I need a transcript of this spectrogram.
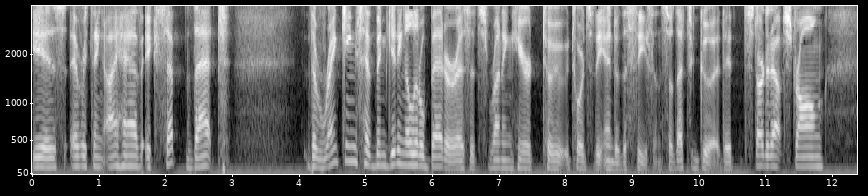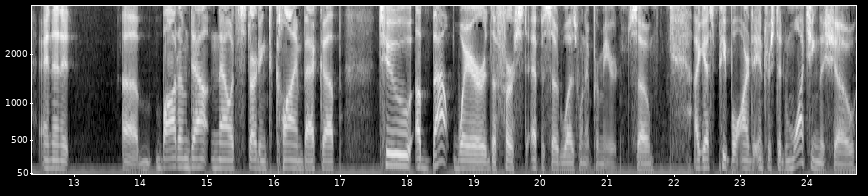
is everything I have, except that the rankings have been getting a little better as it's running here to towards the end of the season. So that's good. It started out strong, and then it uh, bottomed out, and now it's starting to climb back up to about where the first episode was when it premiered. So I guess people aren't interested in watching the show,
